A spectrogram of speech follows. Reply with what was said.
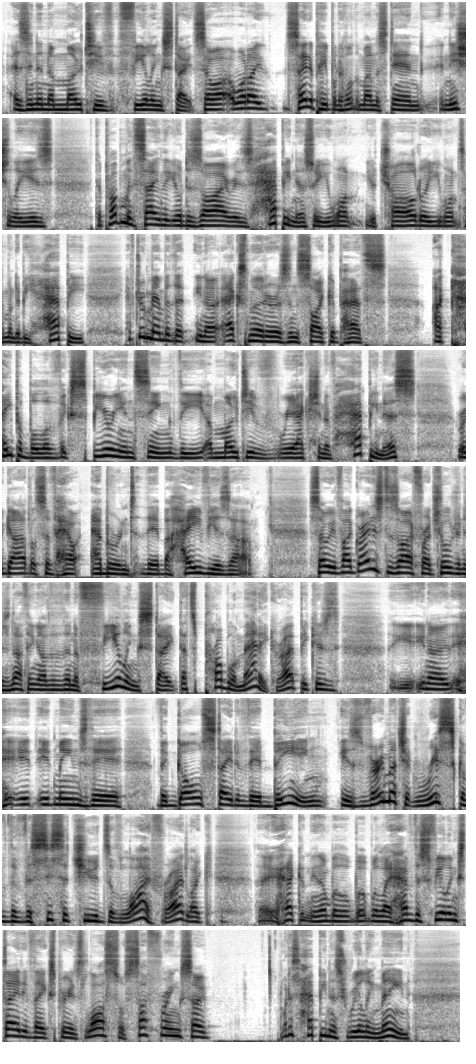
as in an emotive feeling state. So, uh, what I say to people to help them understand initially is the problem with saying that your desire is happiness, or you want your child, or you want someone to be happy. You have to remember that you know axe murderers and psychopaths are capable of experiencing the emotive reaction of happiness, regardless of how aberrant their behaviors are. So, if our greatest desire for our children is nothing other than a feeling state, that's problematic, right? Because, you know, it, it means their, the goal state of their being is very much at risk of the vicissitudes of life, right? Like, how can, you know, will, will they have this feeling state if they experience loss or suffering? So, what does happiness really mean?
